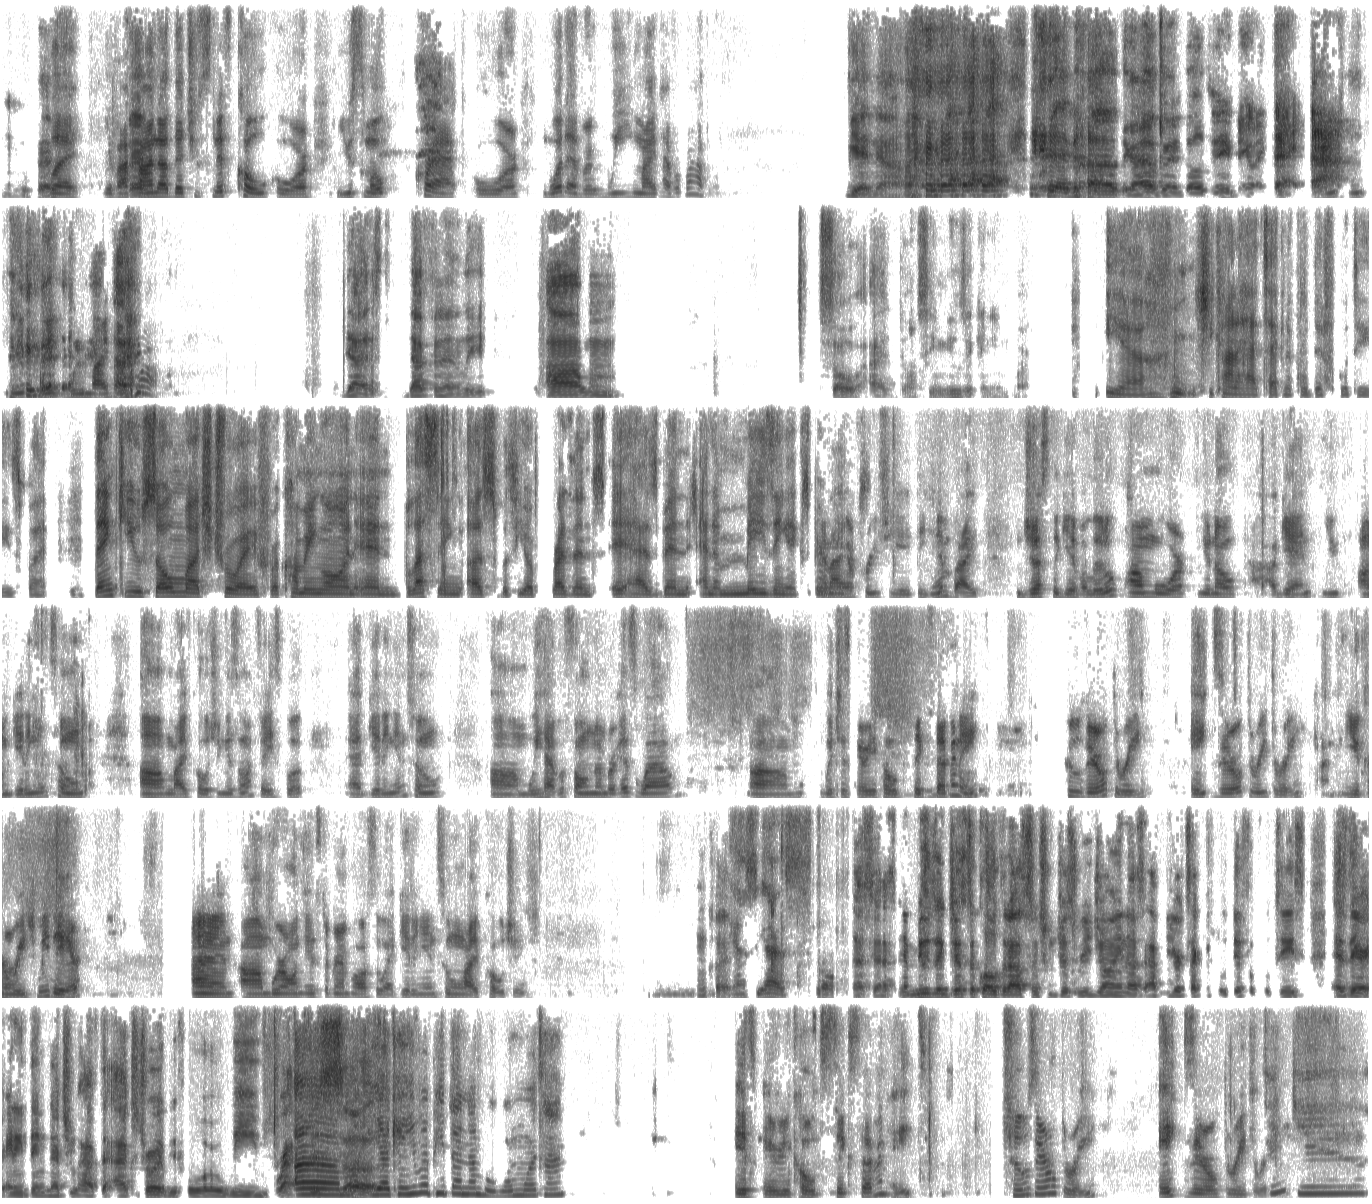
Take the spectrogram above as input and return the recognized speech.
Okay. But if I Okay. find out that you sniff coke or you smoke crack or whatever, we might have a problem. Yeah, no. yeah, no, I don't think I haven't indulged in anything like that. Ah. We, we, we, we might have a problem. Yes, definitely. Um so I don't see music anymore. Yeah, she kind of had technical difficulties, but thank you so much, Troy, for coming on and blessing us with your presence. It has been an amazing experience. and I appreciate the invite. Just to give a little um more, you know, again, you I'm getting in tune. Um, life coaching is on Facebook at Getting in Tune. Um, we have a phone number as well, um, which is area code 678 203 8033. You can reach me there. And um, we're on Instagram also at Getting in Tune Life Coaching. Okay. Yes, yes. So Yes, yes. And music, just to close it out, since you just rejoined us after your technical difficulties, is there anything that you have to ask Troy before we wrap this Um, up? yeah, can you repeat that number one more time? it's area code 678 203 8033. Thank you.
